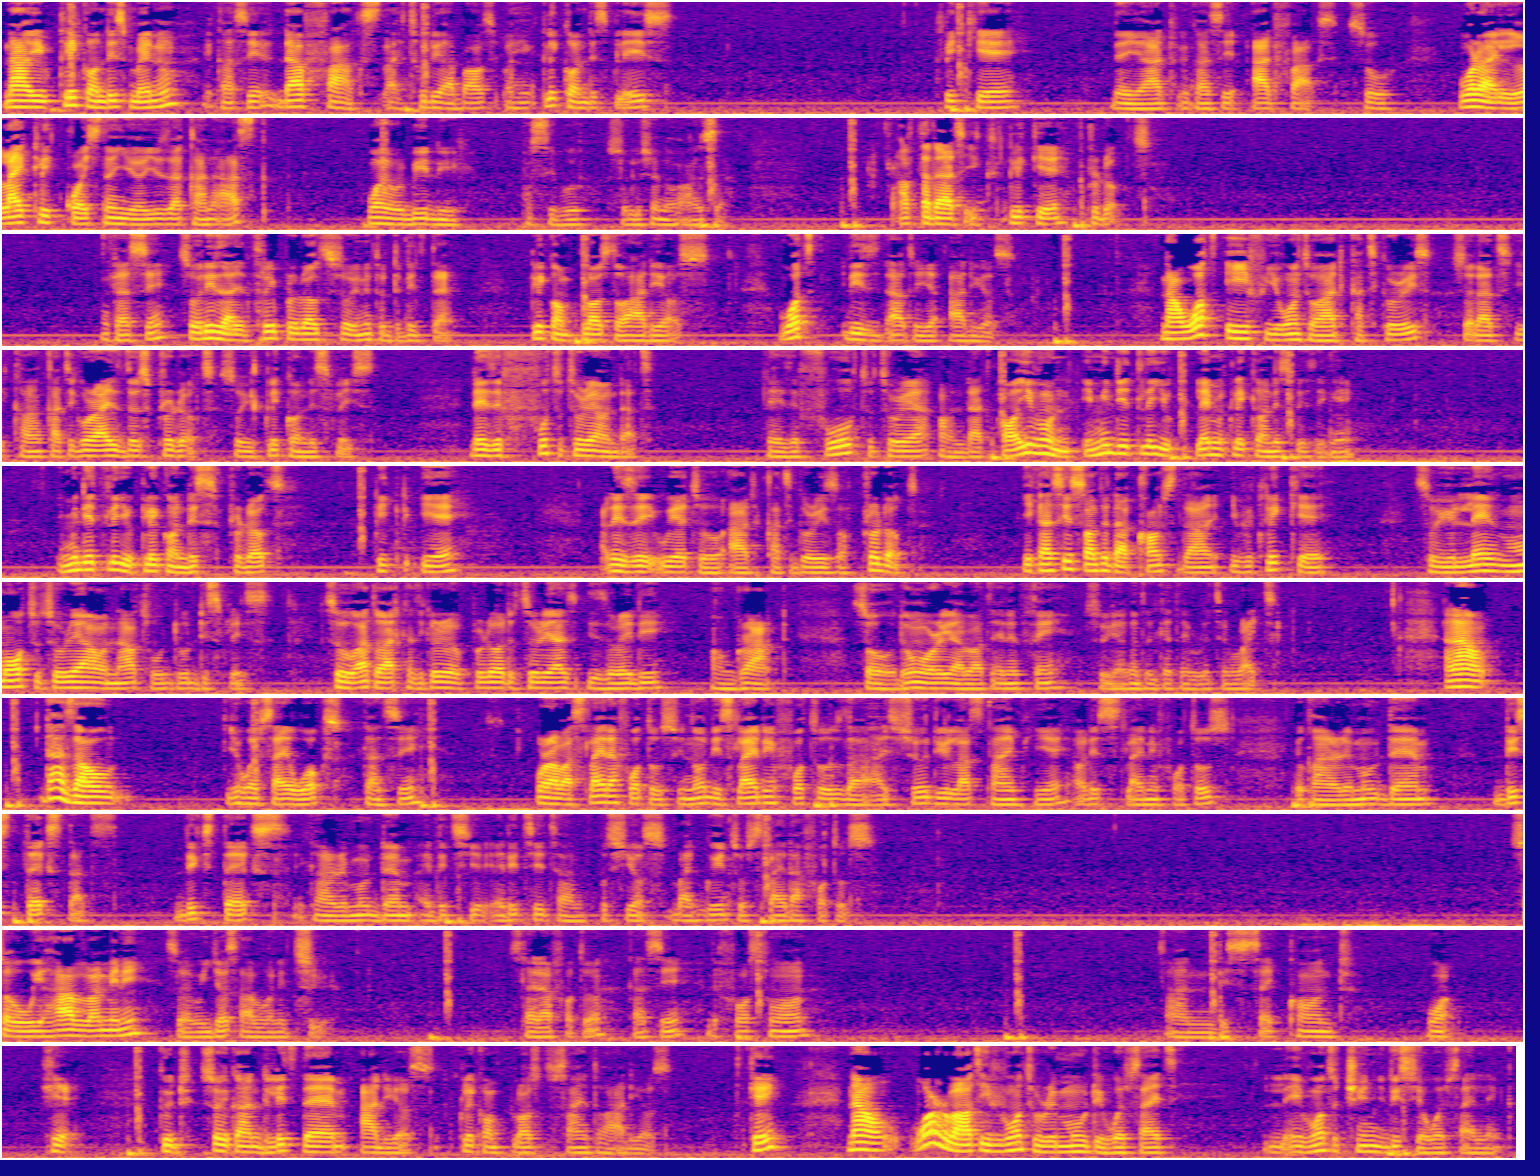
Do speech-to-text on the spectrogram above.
Now you click on this menu, you can see that facts I told you about. When you click on this place, click here, then you add you can see add facts. So what are likely question your user can ask, what will be the possible solution or answer after that you click here products. Can see? So these are the three products so you need to delete them. Click on plus to add yours. What is that to add yours? Now what if you want to add categories so that you can categorize those products? So you click on this place. There's a full tutorial on that. There's a full tutorial on that. Or even immediately you let me click on this place again. Immediately you click on this product click here. That is it. Where to add categories of product. You can see something that comes down if you click here. So you learn more tutorial on how to do displays so how to add category of product tutorials is already on ground. So don't worry about anything. So you're going to get everything right. And now that's how your website works you can see. For our slider photos you know the sliding photos that I showed you last time here all these sliding photos you can remove them. This text that's this text you can remove them edit it, edit it and put yours by going to slider photos. So we have how many? So we just have only two. Slider photo you can see the first one and the second one here. Good. So you can delete them add yours. Click on plus to sign to add yours okay? Now what about if you want to remove the website if you want to change this your website link?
